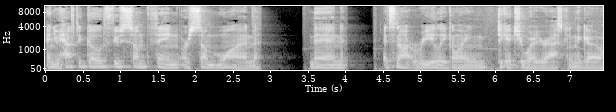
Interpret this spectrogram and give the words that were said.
and you have to go through something or someone, then it's not really going to get you where you're asking to go,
